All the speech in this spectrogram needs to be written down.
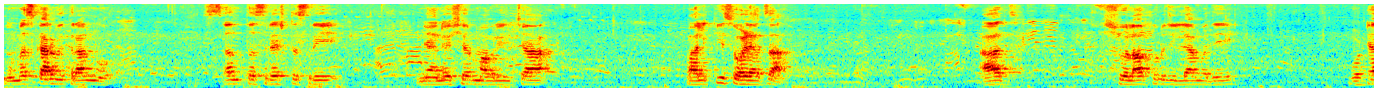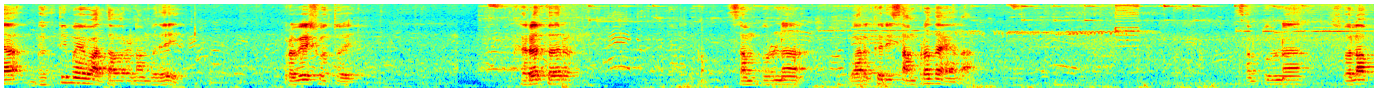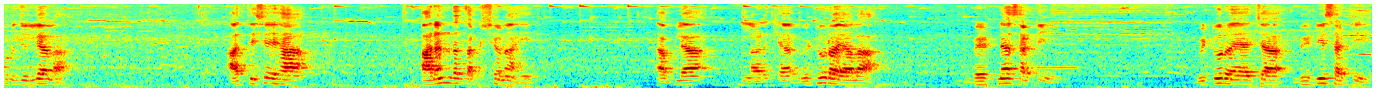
नमस्कार मित्रांनो. संत श्रेष्ठ श्री ज्ञानेश्वर माऊलींच्या पालखी सोहळ्याचा आज सोलापूर जिल्ह्यामध्ये मोठ्या भक्तिमय वातावरणामध्ये प्रवेश होतोय. खरं तर संपूर्ण वारकरी संप्रदायाला संपूर्ण सोलापूर जिल्ह्याला अतिशय हा आनंदाचा क्षण आहे. आपल्या लाडक्या विठुरायाला भेटण्यासाठी विठुरायाच्या भेटीसाठी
